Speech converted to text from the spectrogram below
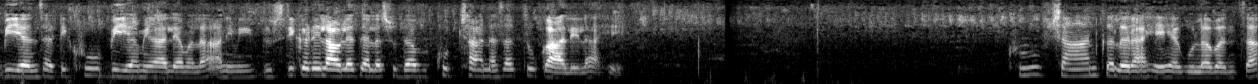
बियांसाठी खूप बिया मिळाल्या मला आणि मी दुसरीकडे लावल्या त्याला सुद्धा खूप छान असा चुका आलेला आहे. खूप छान कलर आहे ह्या गुलाबांचा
